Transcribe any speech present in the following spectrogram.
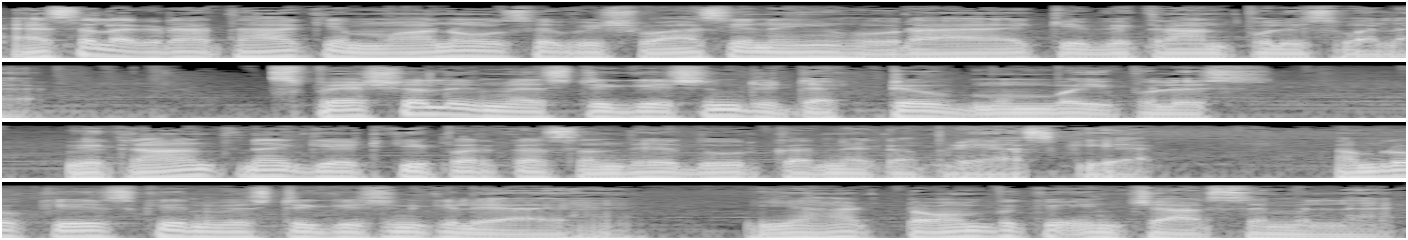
ऐसा लग रहा था कि मानो उसे विश्वास ही नहीं हो रहा है कि विक्रांत पुलिस वाला है। Special investigation detective Mumbai police Vikrant ने गेटकीपर का संदेह दूर करने का प्रयास किया। हम लोग केस के इन्वेस्टिगेशन के लिए आए हैं। यहाँ टॉम्ब के इंचार्ज से मिलना है।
